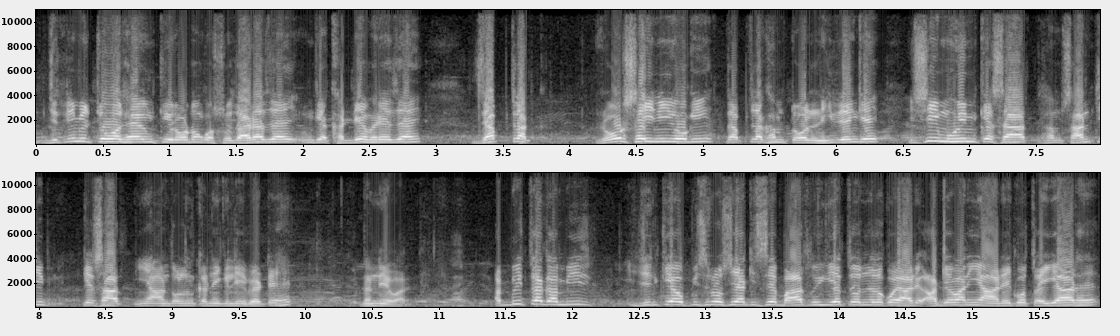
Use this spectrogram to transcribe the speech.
जितनी भी टोल है, उनकी रोडों को सुधारा जाए, उनके खड्डे भरे जाए। जब तक रोड सही नहीं होगी, तब तक हम टोल नहीं देंगे। इसी मुहिम के साथ, हम शांति के साथ यहाँ आंदोलन करने के लिए बैठे हैं। धन्यवाद। अभी तक अभी जिनके ऑफिसरों से या किसी से बात हुई है तो उन कोई आगे यहाँ आने को तैयार है।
